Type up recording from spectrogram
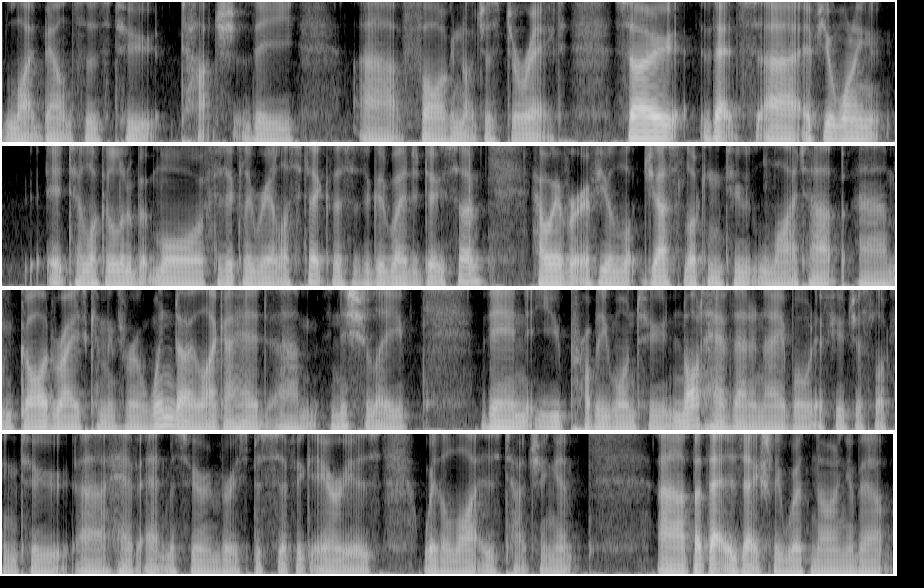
light bounces to touch the uh, fog, not just direct. So that's uh, if you're wanting it to look a little bit more physically realistic, this is a good way to do so. However, if you're lo just looking to light up um, God rays coming through a window like I had um, initially, then you probably want to not have that enabled if you're just looking to uh, have atmosphere in very specific areas where the light is touching it. Uh, but that is actually worth knowing about.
